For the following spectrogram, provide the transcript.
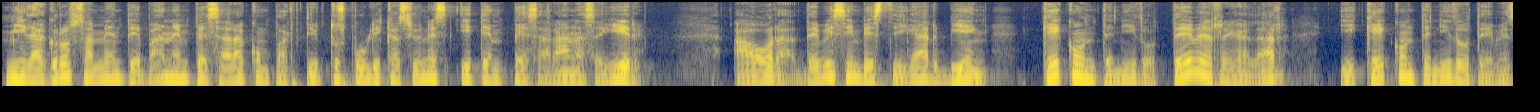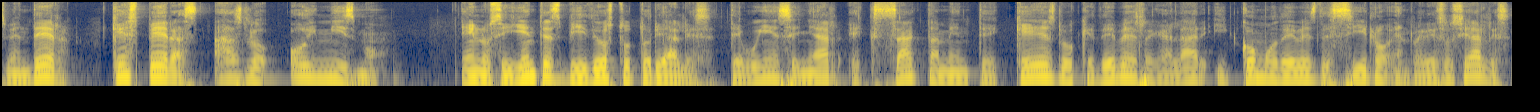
milagrosamente van a empezar a compartir tus publicaciones y te empezarán a seguir. Ahora debes investigar bien qué contenido debes regalar y qué contenido debes vender. ¿Qué esperas? Hazlo hoy mismo. En los siguientes videos tutoriales te voy a enseñar exactamente qué es lo que debes regalar y cómo debes decirlo en redes sociales,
